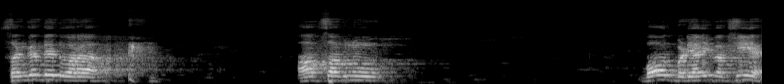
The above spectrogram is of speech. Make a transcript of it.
ਸੰਗਤ ਦੇ ਦੁਆਰਾ ਆਪ ਸਭ ਨੂੰ ਬਹੁਤ ਵਡਿਆਈ ਬਖਸ਼ੀ ਹੈ।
